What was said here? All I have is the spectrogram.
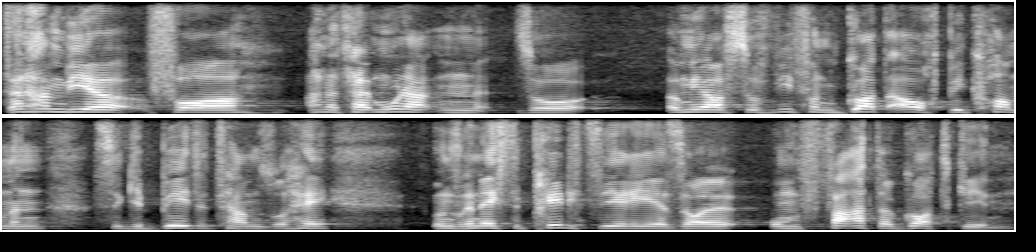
dann haben wir vor anderthalb Monaten so irgendwie auch so wie von Gott auch bekommen, dass wir gebetet haben, so hey, unsere nächste Predigtserie soll um Vater Gott gehen,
